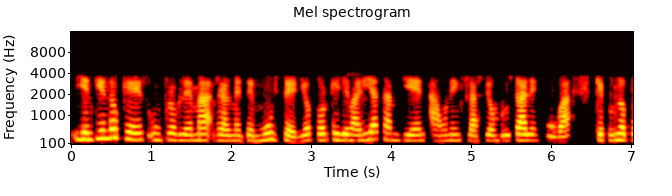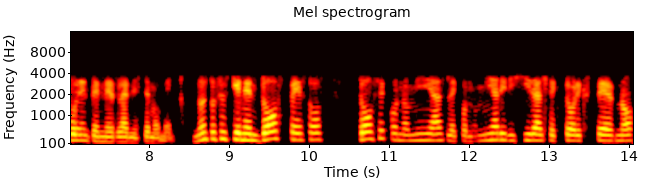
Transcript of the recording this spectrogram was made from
Y entiendo que es un problema realmente muy serio porque llevaría también a una inflación brutal en Cuba que pues no pueden tenerla en este momento, ¿no? Entonces tienen dos pesos dos economías, la economía dirigida al sector externo,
